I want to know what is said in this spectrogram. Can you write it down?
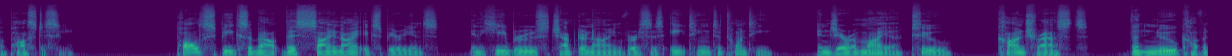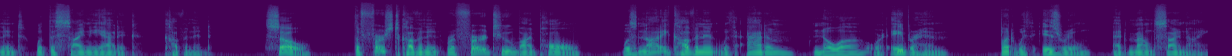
apostasy. Paul speaks about this Sinai experience in Hebrews chapter 9 verses 18 to 20 in Jeremiah 2 contrasts the new covenant with the Sinaitic covenant. So, the first covenant referred to by Paul was not a covenant with Adam, Noah, or Abraham, but with Israel at Mount Sinai.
